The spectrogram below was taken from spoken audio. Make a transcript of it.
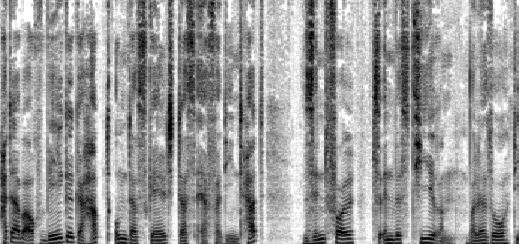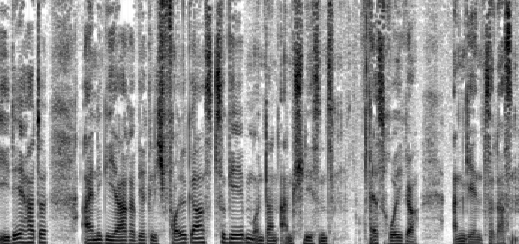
hat er aber auch Wege gehabt, um das Geld, das er verdient hat, sinnvoll zu investieren, weil er so die Idee hatte, einige Jahre wirklich Vollgas zu geben und dann anschließend es ruhiger angehen zu lassen.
